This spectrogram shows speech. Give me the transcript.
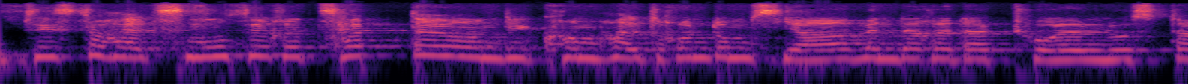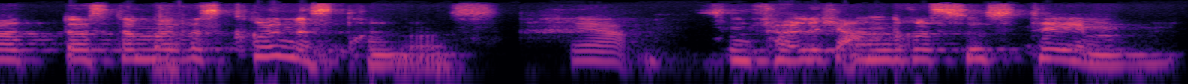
siehst du halt Smoothie-Rezepte und die kommen halt rund ums Jahr, wenn der Redakteur Lust hat, dass da mal was Grünes drin ist. Ja. Das ist ein völlig anderes System.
